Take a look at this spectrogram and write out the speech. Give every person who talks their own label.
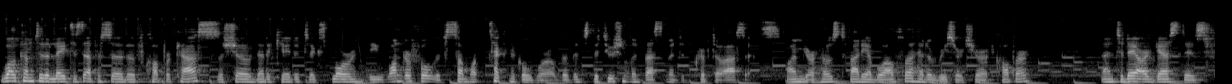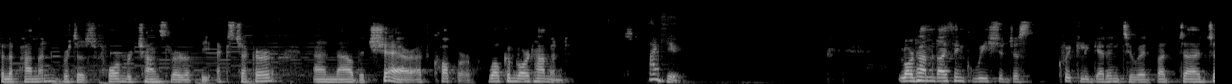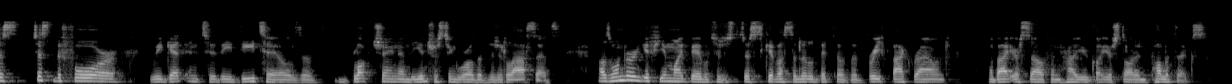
Speaker 1: Welcome to the latest episode of Coppercast, a show dedicated to exploring the wonderful, if somewhat technical world of institutional investment in crypto assets. I'm your host, Fadi Aboualfa, Head of Research here at Copper. And today our guest is Philip Hammond, Britain's former Chancellor of the Exchequer and now the Chair at Copper. Welcome, Lord Hammond.
Speaker 2: Thank you.
Speaker 1: Lord Hammond, I think we should just quickly get into it, but uh, just just before we get into the details of blockchain and the interesting world of digital assets, I was wondering if you might be able to just, just give us a little bit of a brief background about yourself and how you got your start in politics.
